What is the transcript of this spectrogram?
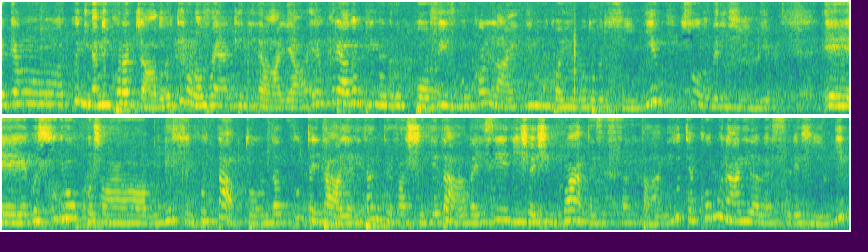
abbiamo, quindi mi hanno incoraggiato perché non lo fai anche in Italia? E ho creato il primo gruppo Facebook online di mutuo aiuto per figli, solo per i figli. E questo gruppo ci ha messo in contatto da tutta Italia di tante fasce di età, dai 16 ai 50 ai 60 anni, tutti accomunati dall'essere figli.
